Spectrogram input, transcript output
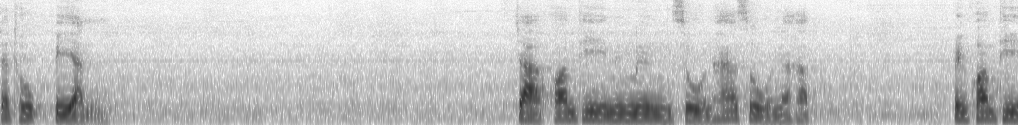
จะถูกเปลี่ยน จากความถี่ 11050 นะครับ เป็นความถี่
